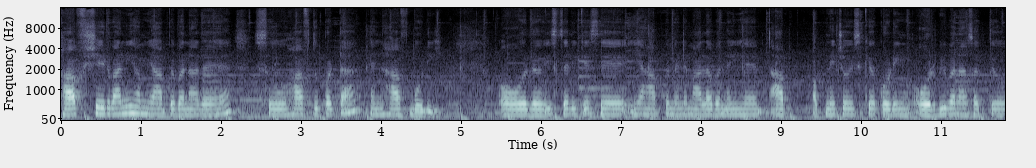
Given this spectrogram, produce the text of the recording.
हाफ़ शेरवानी हम यहाँ पे बना रहे हैं। सो हाफ़ दुपट्टा एंड हाफ़ बॉडी और इस तरीके से यहाँ पे मैंने माला बनाई है। आप अपने चॉइस के अकॉर्डिंग और भी बना सकते हो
